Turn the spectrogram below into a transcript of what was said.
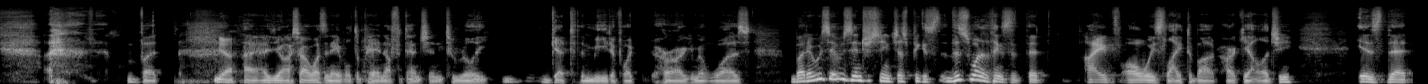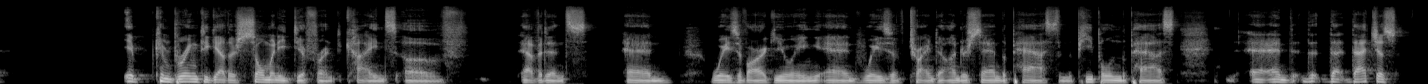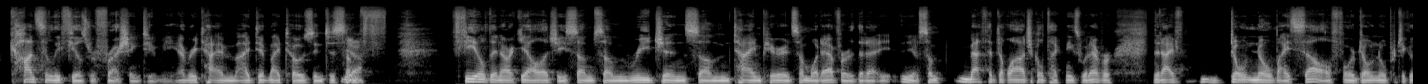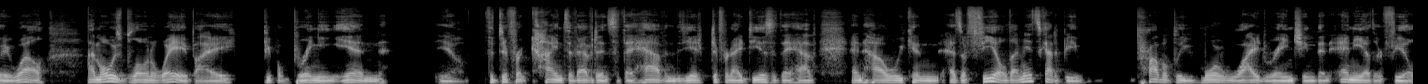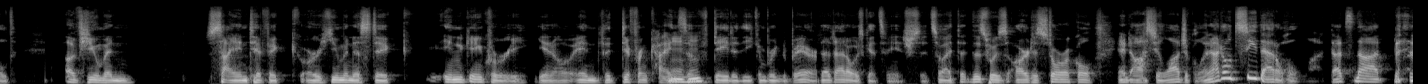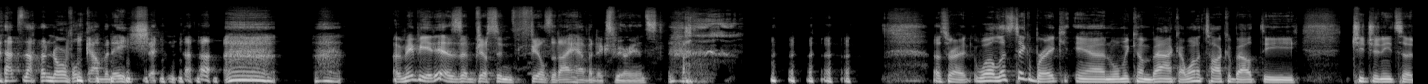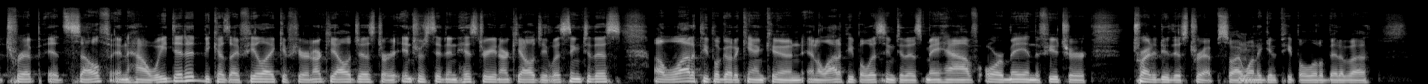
but yeah, I, you know, so I wasn't able to pay enough attention to really get to the meat of what her argument was. But it was it was interesting just because this is one of the things that, that I've always liked about archaeology is that it can bring together so many different kinds of evidence and ways of arguing and ways of trying to understand the past and the people in the past and th- that that just constantly feels refreshing to me every time i dip my toes into some yeah. f- field in archaeology some some region some time period some whatever that i you know some methodological techniques whatever that i don't know myself or don't know particularly well i'm always blown away by people bringing in you know the different kinds of evidence that they have and the different ideas that they have and how we can as a field i mean it's got to be probably more wide ranging than any other field of human scientific or humanistic in inquiry, you know, and the different kinds mm-hmm. of data that you can bring to bear. That that always gets me interested. So I thought this was art historical and osteological, and I don't see that a whole lot. That's not that's not a normal combination. Uh, maybe it is. I'm just in fields that I haven't experienced. That's right. Well, let's take a break. And when we come back, I want to talk about the Chichen Itza trip itself and how we did it, because I feel like if you're an archaeologist or interested in history and archaeology listening to this, a lot of people go to Cancun and a lot of people listening to this may have or may in the future try to do this trip. So mm. I hmm. want to give people a little bit of a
